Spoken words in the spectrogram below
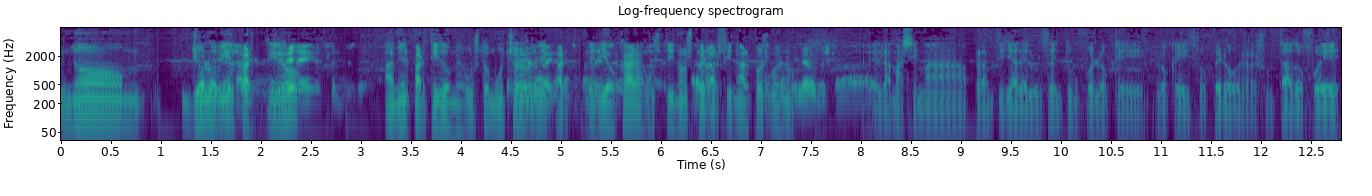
no, yo lo vi el partido. A mí el partido me gustó mucho, le, dio cara a Agustinos, pero al final, pues bueno, eh, la máxima plantilla de Lucentum fue lo que, lo que hizo, pero el resultado fue,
